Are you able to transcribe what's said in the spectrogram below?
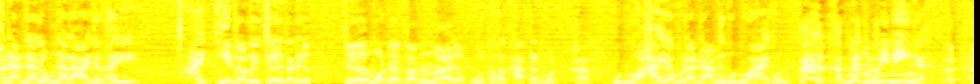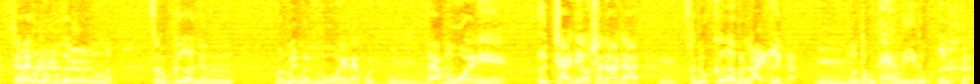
ขนาดดารงดารายังให้ให้เกียรติเราเลยเจอแต่นี่ก็เจอหมดอะตอนนั้นมาโอ้โหเขาก็ทักกันหมดครับวุ่นวายอะเวลาดังนี่วุ่นวายคุณคือไม่มันไม่นิ่งไงใช่ไหมคุณหนุ่มคือเหมือนสนุกเกอร์เนี่ยมันมันไม่เหมือนมวยนะคุณอืมแต่มวยนี่อึดใจเดียวชนะได้อืมสนุกเกอร์มันหลายอึดอะอืมมันต้องแทงดีทุกอึดอะ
